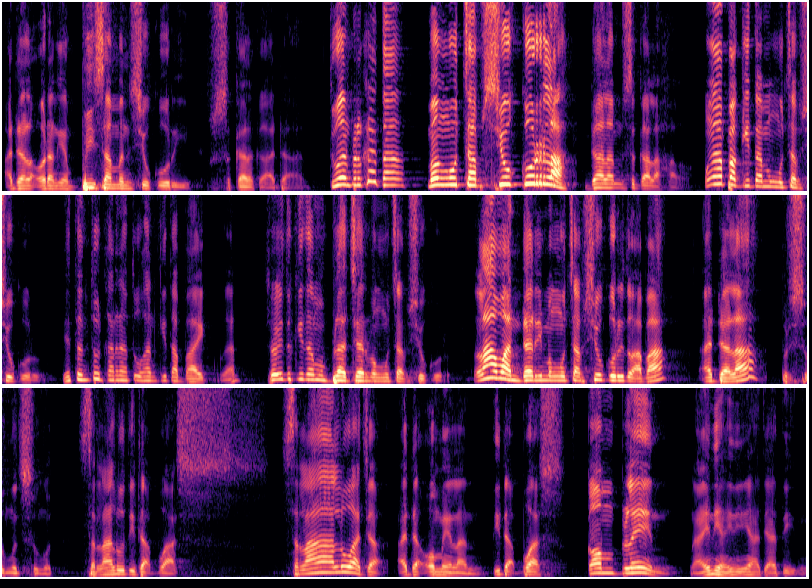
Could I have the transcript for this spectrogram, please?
adalah orang yang bisa mensyukuri segala keadaan. Tuhan berkata, mengucap syukurlah dalam segala hal. Mengapa kita mengucap syukur? Ya tentu karena Tuhan kita baik, kan? So itu kita belajar mengucap syukur. Lawan dari mengucap syukur itu apa? Adalah bersungut-sungut. Selalu tidak puas. Selalu aja ada omelan, tidak puas. Komplain. Nah ini ini hati-hati ini.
